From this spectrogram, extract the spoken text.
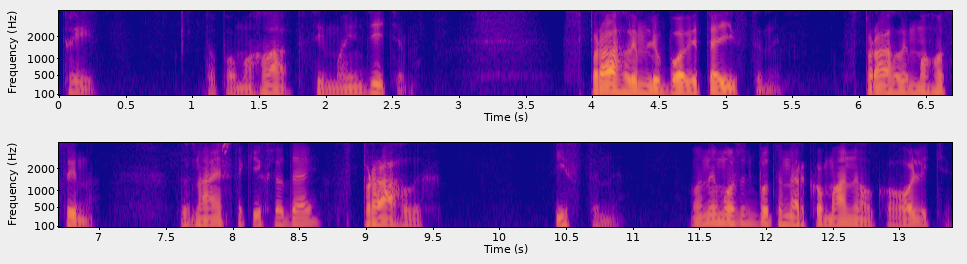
Ти допомогла всім моїм дітям, спраглим любові та істини, спраглим мого сина. Знаєш таких людей? Спраглих істини. Вони можуть бути наркомани, алкоголіки.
